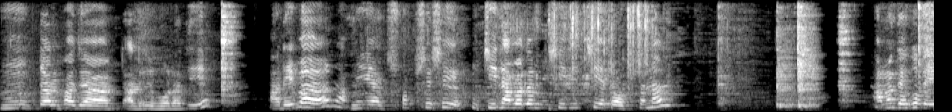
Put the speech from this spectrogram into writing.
মুগ ডাল ভাজা আর ডালের বড়া দিয়ে। আর এবার আমি এক সব শেষে একটু বাদাম মিশিয়ে দিচ্ছি, এটা অপশনাল আমাদের ঘরে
